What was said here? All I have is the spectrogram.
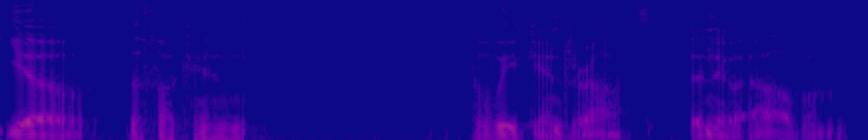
yo, the fucking the Weeknd dropped a new album,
